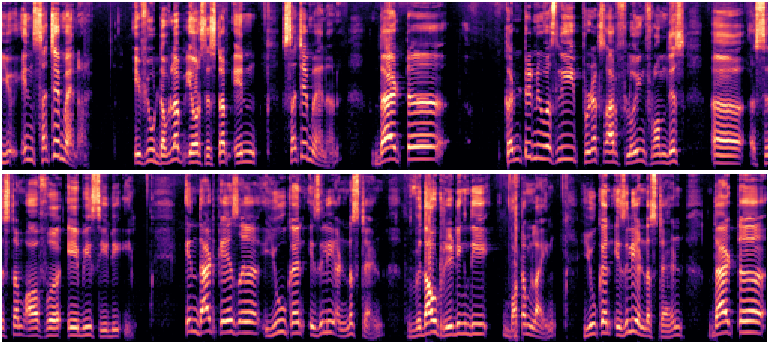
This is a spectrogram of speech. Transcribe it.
you, in such a manner, if you develop your system in such a manner that uh, continuously products are flowing from this uh, system of uh, A, B, C, D, E. In that case, uh, you can easily understand without reading the bottom line, you can easily understand that uh,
